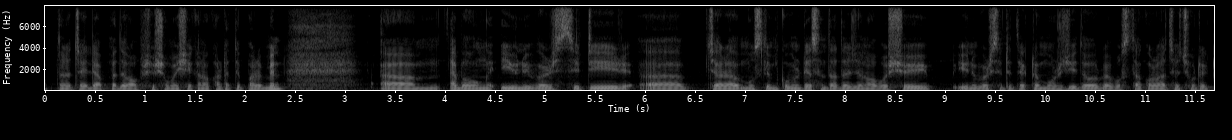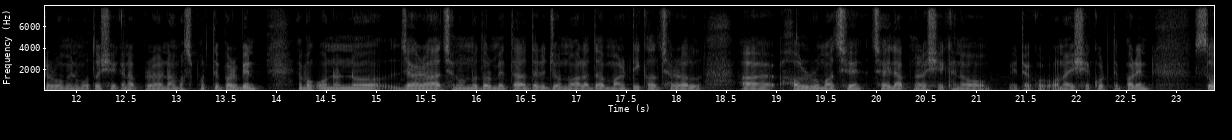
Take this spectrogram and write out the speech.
আপনারা চাইলে আপনাদের অবসর সময় সেখানেও কাটাতে পারবেন। এবং ইউনিভার্সিটির যারা মুসলিম কমিউনিটি আছেন, তাদের জন্য অবশ্যই ইউনিভার্সিটিতে একটা মসজিদও ব্যবস্থা করা আছে, ছোট একটা রুমের মতো, সেখানে আপনারা নামাজ পড়তে পারবেন। এবং অন্যান্য যারা আছেন অন্য ধর্মে, তাদের জন্য আলাদা মাল্টি কালচারাল হল রুম আছে। চাইলে আপনারা সেখানেও এটা অনায়াসে করতে পারেন। সো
